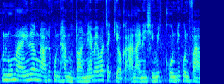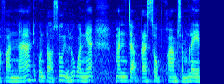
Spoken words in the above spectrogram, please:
คุณรู้ไหมเรื่องราวที่คุณทำอยู่ตอนนี้ไม่ว่าจะเกี่ยวกับอะไรในชีวิตคุณที่คุณฝ่าฟันนะ ที่คุณต่อสู้อยู่ทุกวันนี้มันจะประสบความสำเร็จ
